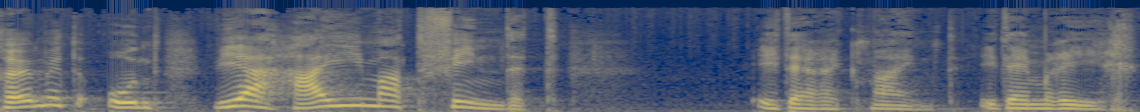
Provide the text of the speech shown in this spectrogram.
kommen und wie eine Heimat finden in dieser Gemeinde, in dem Reich.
